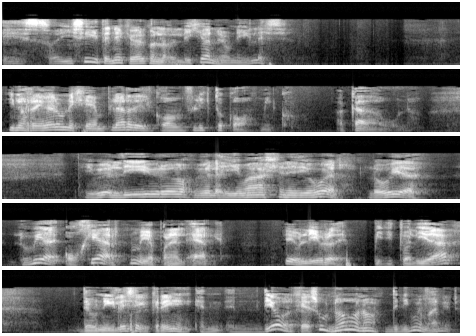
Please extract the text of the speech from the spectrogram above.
eso? Y sí, tenía que ver con la religión, era una iglesia y nos regala un ejemplar del conflicto cósmico a cada uno. Y veo el libro, veo las imágenes y digo, bueno, lo voy a, lo voy a ojear, no me voy a poner a leerlo. Es un libro de espiritualidad de una iglesia que cree en, en Dios, en Jesús. No, no, de ninguna manera.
